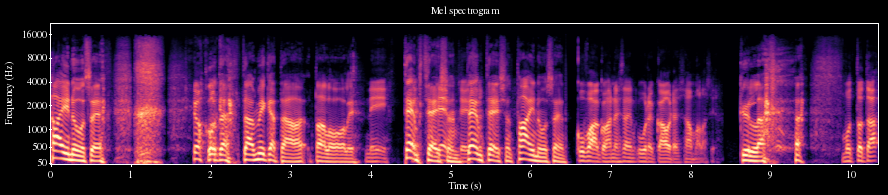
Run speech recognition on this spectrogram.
Tainuuseen. Kuten, tää, mikä tämä talo oli? Niin. Temptation, Temptation, Temptation Tainuuseen. Kuvaakohan ne sen uuden kauden samalla siellä? Kyllä. Mutta tota,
